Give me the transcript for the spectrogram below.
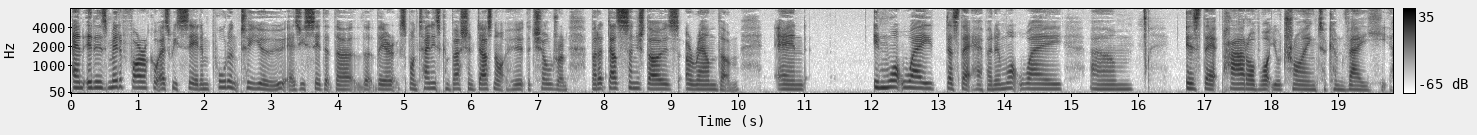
And it is metaphorical, as we said, important to you, as you said that the, the their spontaneous combustion does not hurt the children, but it does singe those around them. And in what way does that happen? In what way um, is that part of what you're trying to convey here?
